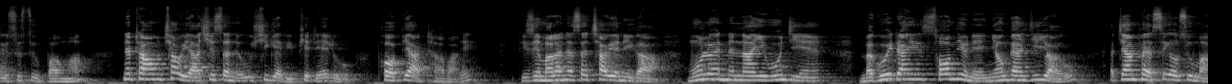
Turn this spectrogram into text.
သူစုစုပေါင်းမှာ2682ဦးရှိခဲ့ပြီဖြစ်တယ်လို့ဖော်ပြထားပါတယ်။ ဒီဇင်ဘာလ26ရက်နေ့ကမွန်းလွဲ2နာရီဝန်းကျင်မကွေးတိုင်းစောမြို့နယ်ညောင်ကန်ကြီးရွာကိုအကြမ်းဖက်စစ်အုပ်စုမှ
